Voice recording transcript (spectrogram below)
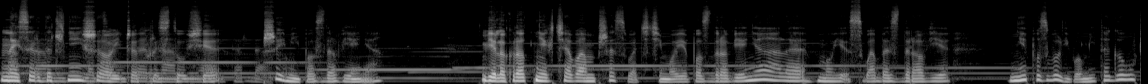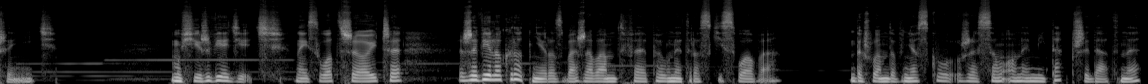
Najserdeczniejszy Ojcze w Chrystusie, przyjmij pozdrowienia. Wielokrotnie chciałam przesłać Ci moje pozdrowienia, ale moje słabe zdrowie nie pozwoliło mi tego uczynić. Musisz wiedzieć, najsłodszy Ojcze, że wielokrotnie rozważałam Twe pełne troski słowa. Doszłam do wniosku, że są one mi tak przydatne,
